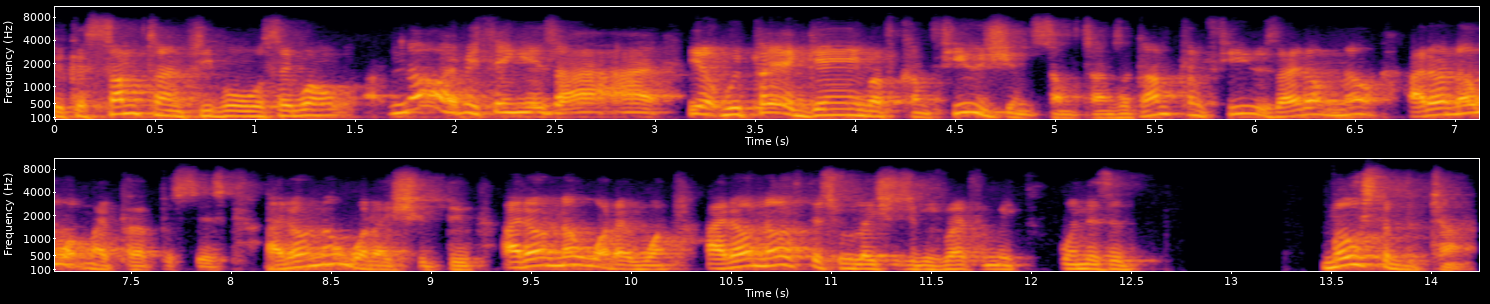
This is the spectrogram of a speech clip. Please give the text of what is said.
Because sometimes people will say, well, no, everything is, I, I, you know, we play a game of confusion sometimes. Like, I'm confused. I don't know. I don't know what my purpose is. I don't know what I should do. I don't know what I want. I don't know if this relationship is right for me. When there's a, most of the time,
